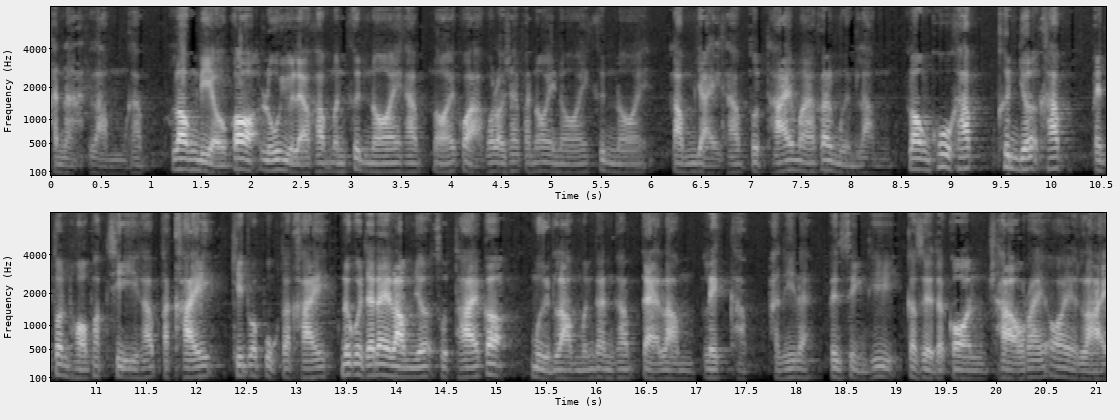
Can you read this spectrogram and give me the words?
ขนาดลำครับร่องเดี่ยวก็รู้อยู่แล้วครับ มันขึ้นน้อยครับ น้อยกว่าเพราะเราใช้พะน้อยน้อยขึ้นน้อยลำใหญ่ครับ สุดท้ายมาก็หมื่นลำร่องคู่ครับขึ้นเยอะครับ เป็นต้นหอมผักชีครับ ตะไคร้คิดว่าปลูกตะไคร้นึกว่าจะได้ลำเยอะสุดท้ายก็หมื่นลำเหมือนกันครับ แต่ลำเล็กครับ อันนี้แหละเป็นสิ่งที่เกษตรกรชาวไร่อ้อยหลาย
